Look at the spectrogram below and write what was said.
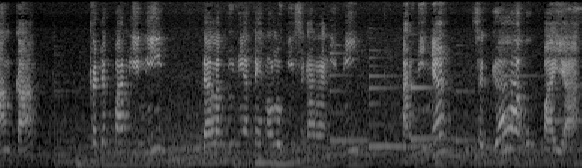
angka. Ke depan ini dalam dunia teknologi sekarang ini artinya segala upaya,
